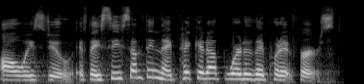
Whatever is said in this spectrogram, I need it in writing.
always do? If they see something, they pick it up, where do they put it first?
